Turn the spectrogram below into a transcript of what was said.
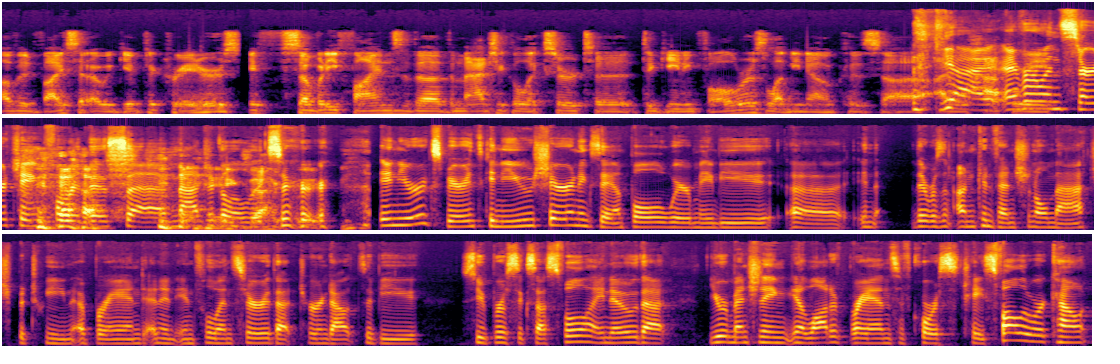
of advice that I would give to creators. If somebody finds the the magic elixir to to gaining followers, let me know because uh, yeah, happily... everyone's searching for this uh, magical exactly. elixir. In your experience, can you share an example where maybe uh, in there was an unconventional match between a brand and an influencer that turned out to be super successful? I know that you were mentioning you know, a lot of brands, of course, chase follower count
